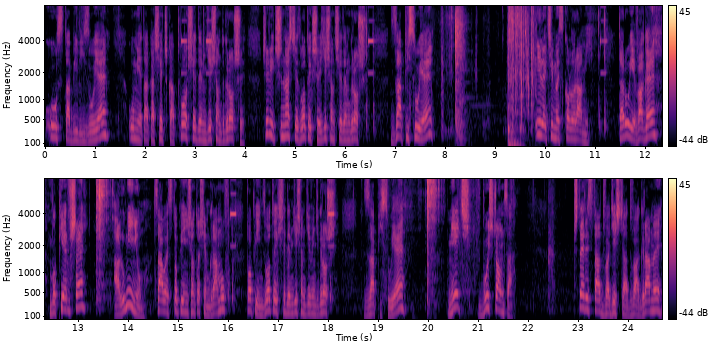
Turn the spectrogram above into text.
ustabilizuje. U mnie taka sieczka po 70 groszy, czyli 13 zł 67 groszy. Zapisuję i lecimy z kolorami. Taruję wagę, bo pierwsze aluminium, całe 158 gramów po 5 zł 79 groszy. Zapisuję. Miedź błyszcząca 422 gramy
